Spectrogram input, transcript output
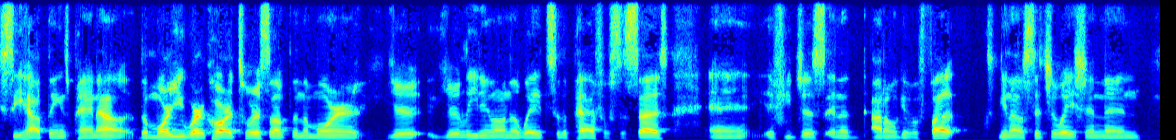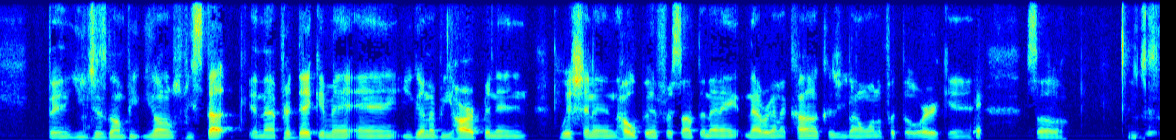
see how things pan out. The more you work hard towards something, the more you're you're leading on the way to the path of success. And if you just in a I don't give a fuck, you know, situation, then then you just gonna be you gonna be stuck in that predicament, and you're gonna be harping and wishing and hoping for something that ain't never gonna come because you don't want to put the work in. So you just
